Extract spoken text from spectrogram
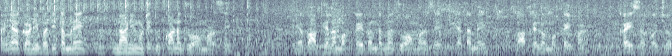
અહીંયા ઘણી બધી તમને નાની મોટી દુકાનો જોવા મળશે. અહીંયા બાફેલા મકાઈ પણ તમને જોવા મળશે. ત્યાં તમે બાફેલો મકાઈ પણ ખાઈ શકો છો.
